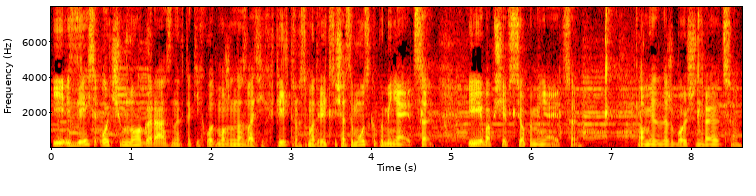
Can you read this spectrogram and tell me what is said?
И здесь очень много разных таких вот, можно назвать их фильтров. Смотрите, сейчас и музыка поменяется, и вообще все поменяется. О, мне это даже больше нравится.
